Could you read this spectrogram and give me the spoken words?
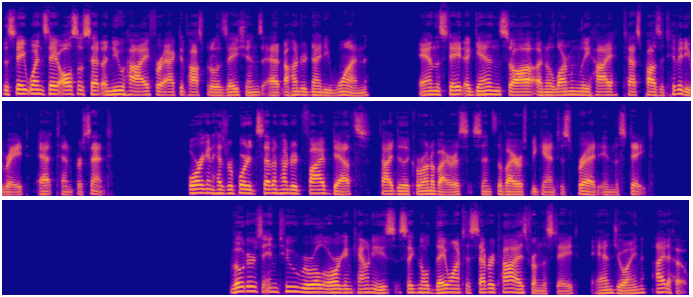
The state Wednesday also set a new high for active hospitalizations at 191, and the state again saw an alarmingly high test positivity rate at 10%. Oregon has reported 705 deaths tied to the coronavirus since the virus began to spread in the state. Voters in two rural Oregon counties signaled they want to sever ties from the state and join Idaho.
